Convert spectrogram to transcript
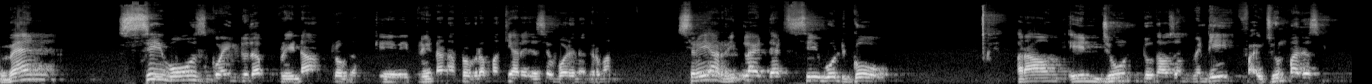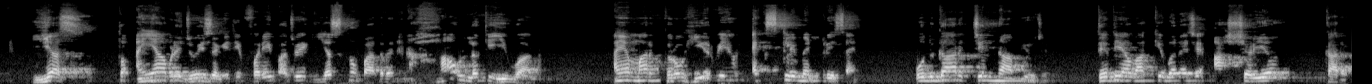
When she was going to the Prerna program કે એ પ્રેરણાના પ્રોગ્રામમાં ક્યારે જશે? વડનગરમાં. Shreya replied that she would go around in June two thousand twenty five yes જશે. યસ તો અહીંયા આપણે જોઈ શકીએ છીએ, ફરી પાછું એક યસનું પાત્ર છે. ને હાઉ લકી યુ આર અહીંયા માર્ક કરો. Here we have exclamatory sign ઉદ્ગાર ચિહ્ન આપ્યું છે. તેથી આ વાક્ય બને છે આશ્ચર્યકારક.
